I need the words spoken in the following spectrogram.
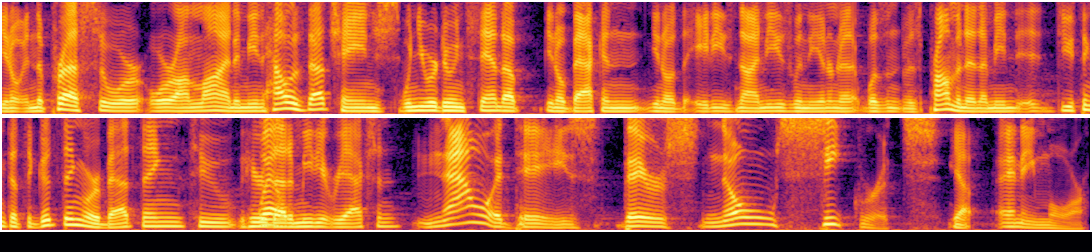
you know, in the press or or online. I mean, how has that changed when you were doing stand up, you know, back in, you know, the 80s, 90s when the internet wasn't as prominent? I mean, it- do you think that's a good thing or a bad thing to hear Well- that immediate reaction? nowadays there's no secrets Yeah. anymore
